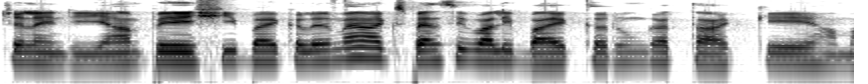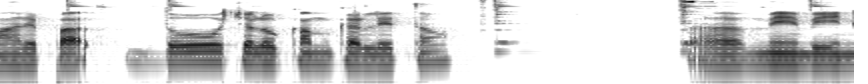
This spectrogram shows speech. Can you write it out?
चलें जी, यहाँ पे शी बाइक कर मैं एक्सपेंसिव वाली बाइक करूँगा ताकि हमारे पास दो, चलो कम कर लेता हूँ। Maybe in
